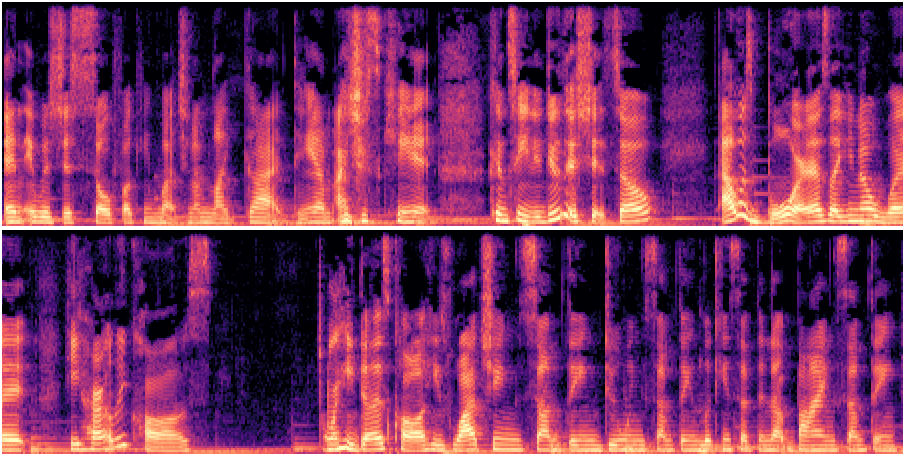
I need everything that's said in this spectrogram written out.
And it was just so fucking much. And I'm like, God damn, I just can't continue to do this shit. So I was bored. I was like, you know what? He hardly calls when he does call, he's watching something, doing something, looking something up, buying something,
